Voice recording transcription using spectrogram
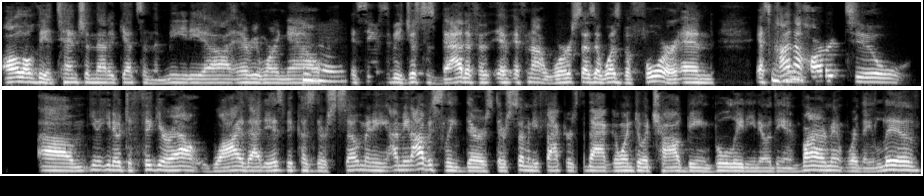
all of the attention that it gets in the media and everywhere now, mm-hmm. it seems to be just as bad if if not worse as it was before, and it's kind of mm-hmm. hard to um, you know, you know, to figure out why that is because there's so many. I mean, obviously there's there's so many factors that go into a child being bullied. You know, the environment where they live,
